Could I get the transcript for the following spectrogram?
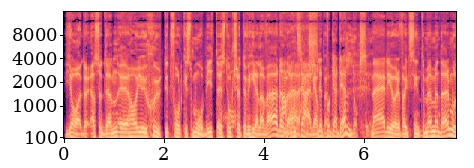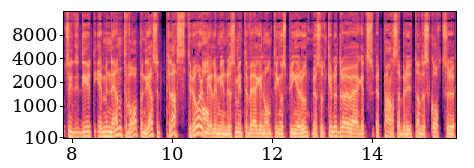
Ja, det- alltså den eh, har ju skjutit folk i småbitar i stort sett över hela världen. det Används i här härliga. arslet på Gardell också. Nej, det gör det faktiskt inte. Men, men däremot så är det, det är ett eminent vapen. Det är alltså ett plaströr Ja. mer eller mindre som inte väger någonting att springa runt med. Så kan du dra iväg ett, ett pansarbrytande skott så, du,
